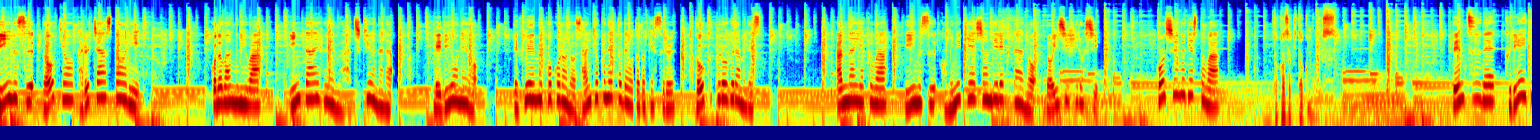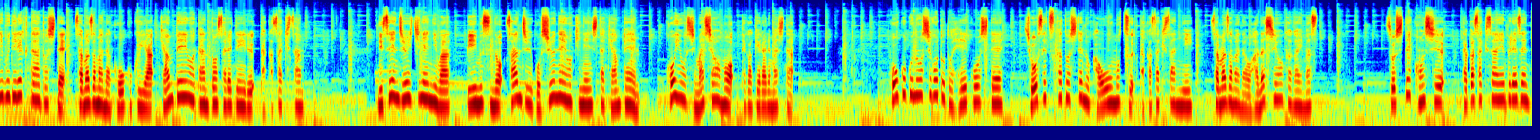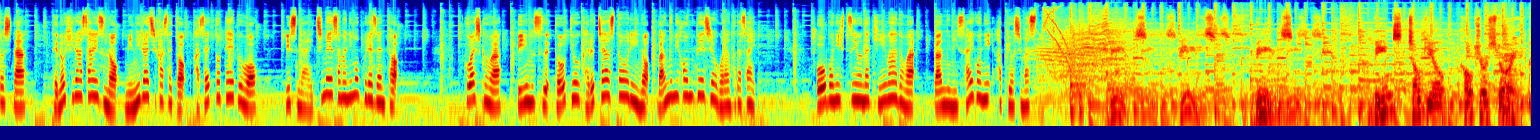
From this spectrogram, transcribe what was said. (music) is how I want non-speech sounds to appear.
ビームス東京カルチャーストーリー。この番組はインター FM897 レディオネオ FM 心の三極ネットでお届けするトークプログラムです。案内役はビームスコミュニケーションディレクターの土井博志。今週のゲストは高崎拓磨です電通でクリエイティブディレクターとしてさまざまな広告やキャンペーンを担当されている高崎さん。2011年にはビームスの35周年を記念したキャンペーン「恋をしましょう」も手掛けられました。広告のお仕事と並行して小説家としての顔を持つ高崎さんにさまざまなお話を伺います。そして今週高崎さんへプレゼントした手のひらサイズのミニラジカセとカセットテープをリスナー1名様にもプレゼント。詳しくは beams 東京カルチャーストーリーの番組ホームページをご覧ください。応募に必要なキーワードは番組最後に発表します。BeamsBeamsBeamsTokyo Culture Story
